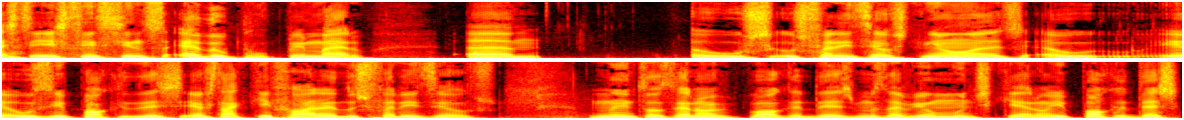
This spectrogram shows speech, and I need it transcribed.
Este, este ensino é duplo. Primeiro, um, os, os, fariseus tinham as, os hipócritas, eu estou aqui a falar é dos fariseus. Nem todos eram hipócritas, mas havia muitos que eram. Hipócritas,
